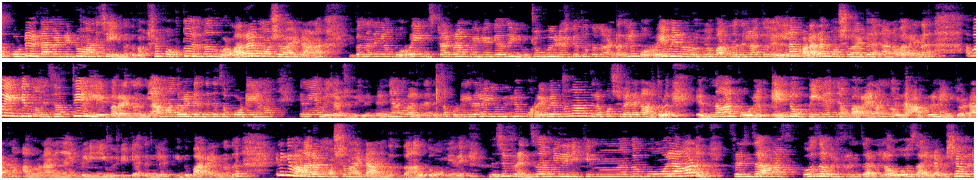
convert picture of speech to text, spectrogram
സപ്പോർട്ട് കിട്ടാൻ വേണ്ടിയിട്ടുമാണ് ചെയ്യുന്നത്. പക്ഷെ പുറത്ത് വരുന്നത് വളരെ മോശമായിട്ടാണ്. ഇപ്പം തന്നെ ഞാൻ കുറേ ഇൻസ്റ്റാഗ്രാം വീഡിയോയ്ക്കകത്ത് യൂട്യൂബ് വീഡിയോയ്ക്കകത്തൊക്കെ കണ്ടതിൽ കുറേ പേര് റിവ്യൂ പറഞ്ഞതിലകത്ത് എല്ലാം വളരെ മോശമായിട്ട് തന്നെയാണ് പറയുന്നത്. അപ്പോൾ എനിക്ക് തോന്നി സത്യമല്ലേ പറയുന്നത്? ഞാൻ മാത്രമായിട്ട് എന്തിനെ സപ്പോർട്ട് ചെയ്യണം എന്ന് ഞാൻ വിചാരിച്ചില്ല ഞാൻ വലുതായിട്ട് സപ്പോർട്ട് ചെയ്താലേ ഈ വീഡിയോ കുറേ പേരൊന്നും കാണത്തില്ല. കുറച്ച് പേരെ കാണത്തുള്ളൂ. എന്നാൽ പോലും എന്റെ ഒപ്പീനിയൻ ഞാൻ പറയണം എന്നുള്ളൊരു ആഗ്രഹം എനിക്കുണ്ടായിരുന്നു. അതുകൊണ്ടാണ് ഞാൻ ഇപ്പോൾ ഈ വീഡിയോക്കകത്തെങ്കിലും ഇത് പറയുന്നത്. എനിക്ക് വളരെ മോശമായിട്ടാണ് അത് തോന്നിയത്. എന്ന് വെച്ചാൽ ഫ്രണ്ട്സ് തമ്മിൽ ഇരിക്കുന്നത് പോലാണ്. ഫ്രണ്ട്സ് ആണ് അഫ്കോഴ്സ് അവർ ഫ്രണ്ട്സ് ആണ് ലവേഴ്സ് ആയില്ല. പക്ഷെ അവർ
